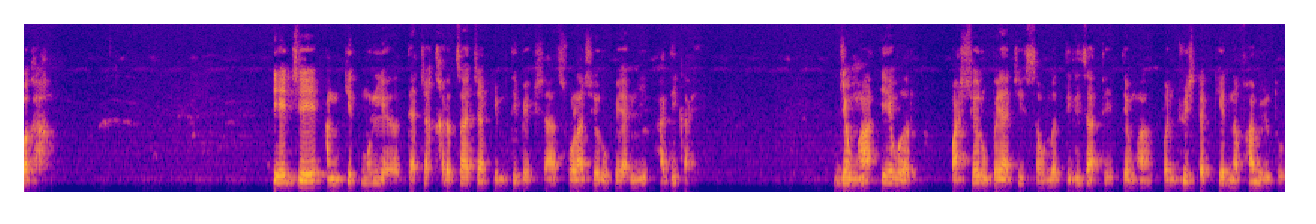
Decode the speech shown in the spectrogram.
बघा. एचे अंकित मूल्य त्याच्या खर्चाच्या किमतीपेक्षा सोळाशे रुपयांनी अधिक आहे. जेव्हा ए वर पाचशे रुपयाची सवलत दिली जाते तेव्हा पंचवीस टक्के नफा मिळतो.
